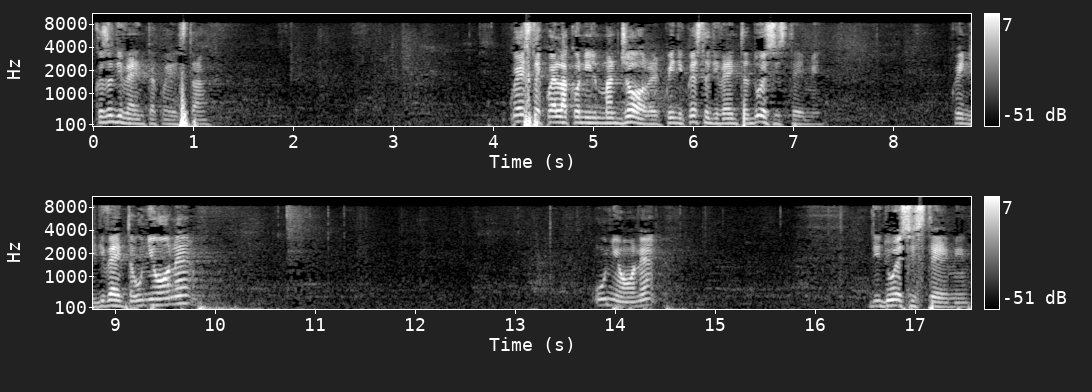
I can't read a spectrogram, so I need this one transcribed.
Cosa diventa questa? Questa è quella con il maggiore, quindi questa diventa due sistemi. Quindi diventa unione, unione di due sistemi.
